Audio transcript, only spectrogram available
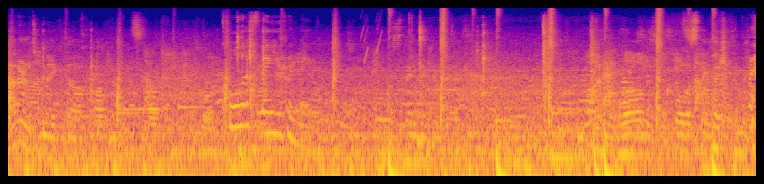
pattern to make though. Coolest thing you can make. Coolest thing can make. What in the world is the coolest thing they can make?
